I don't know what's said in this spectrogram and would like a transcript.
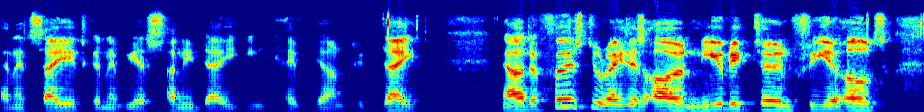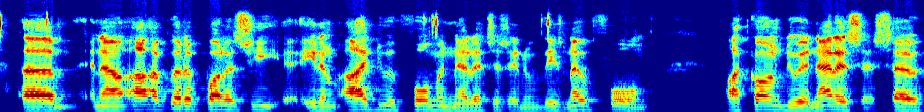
and it say it's going to be a sunny day in Cape Town today. Now, the first two races are newly turned three-year-olds. Um, now, I've got a policy, you know, I do a form analysis, and if there's no form, I can't do analysis. So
